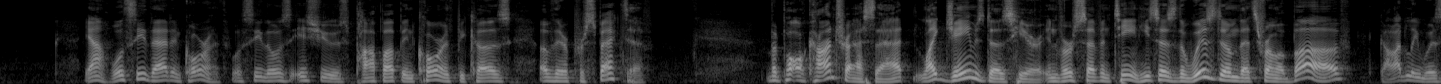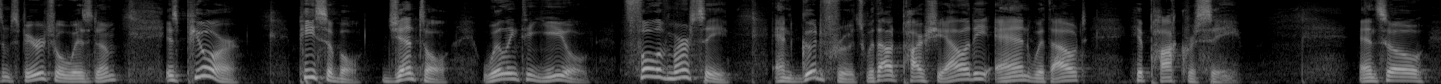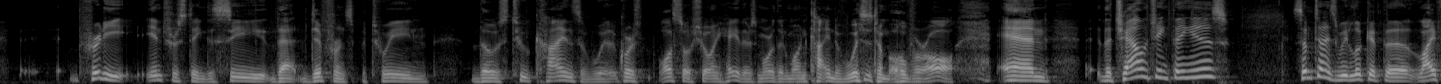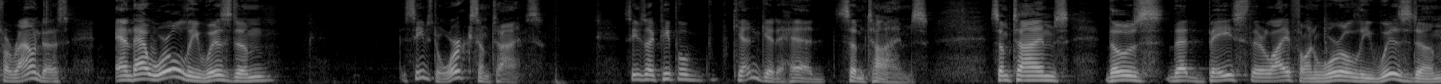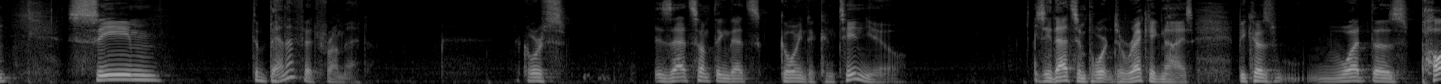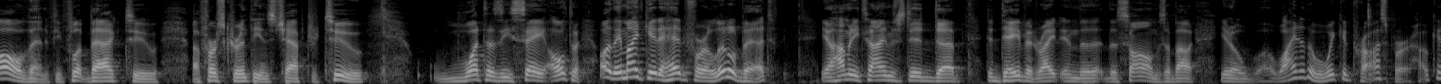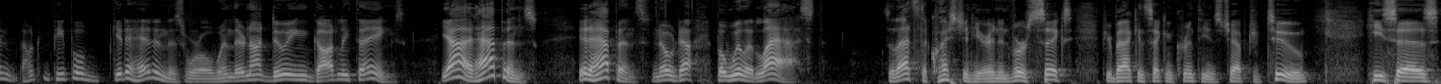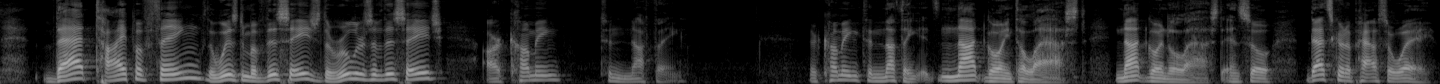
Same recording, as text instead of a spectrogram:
Yeah, we'll see that in Corinth. We'll see those issues pop up in Corinth because of their perspective. But Paul contrasts that, like James does here in verse 17. He says, The wisdom that's from above, godly wisdom, spiritual wisdom, is pure, peaceable gentle, willing to yield, full of mercy and good fruits, without partiality and without hypocrisy. And so, pretty interesting to see that difference between those two kinds of wisdom. Of course, also showing, hey, there's more than one kind of wisdom overall. And the challenging thing is, sometimes we look at the life around us, and that worldly wisdom it seems to work sometimes. Seems like people can get ahead sometimes. Sometimes those that base their life on worldly wisdom seem to benefit from it. Of course, is that something that's going to continue? You see, that's important to recognize because what does Paul then, if you flip back to uh, 1 Corinthians chapter 2, what does he say ultimately? Oh, they might get ahead for a little bit. You know, how many times did, uh, did David write in the, the Psalms about, you know, why do the wicked prosper? How can, how can people get ahead in this world when they're not doing godly things? Yeah, it happens. It happens, no doubt. But will it last? So that's the question here. And in verse 6, if you're back in 2 Corinthians chapter 2, he says, That type of thing, the wisdom of this age, the rulers of this age, are coming to nothing. They're coming to nothing. It's not going to last. Not going to last. And so that's going to pass away.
